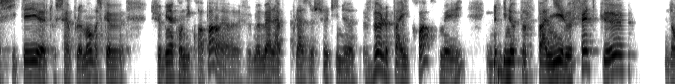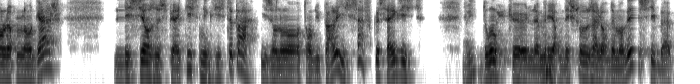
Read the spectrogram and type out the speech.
citer tout simplement, parce que je veux bien qu'on n'y croit pas, hein, je me mets à la place de ceux qui ne veulent pas y croire, mais ils, ne peuvent pas nier le fait que dans leur langage, les séances de spiritisme n'existent pas. Ils en ont entendu parler, ils savent que ça existe. Donc, euh, la meilleure des choses à leur demander, c'est bah,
